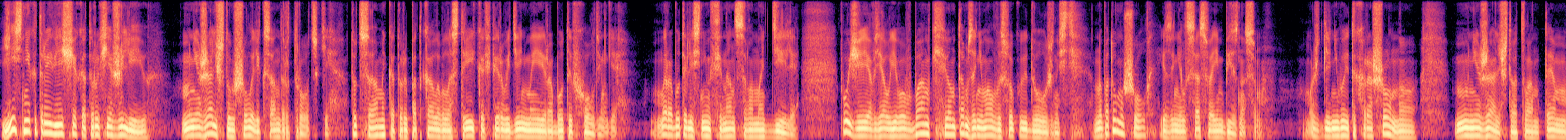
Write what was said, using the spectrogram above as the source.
Есть некоторые вещи, о которых я жалею – мне жаль, что ушел Александр Троцкий. Тот самый, который подкалывал Острейка в первый день моей работы в холдинге. Мы работали с ним в финансовом отделе. Позже я взял его в банк, и он там занимал высокую должность. Но потом ушел и занялся своим бизнесом. Может, для него это хорошо, но мне жаль, что Атлантем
